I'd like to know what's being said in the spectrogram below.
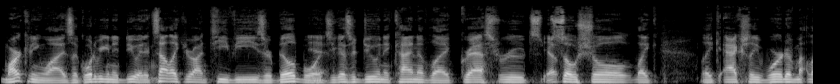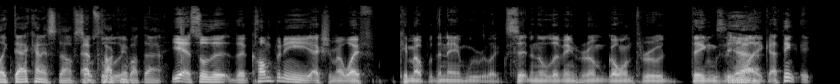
Marketing wise, like what are we going to do? And it's not like you're on TVs or billboards. Yeah. You guys are doing it kind of like grassroots, Yep. social, like like actually word of mouth, like that kind of stuff. So talk to Absolutely. me about that. Yeah, so the the company actually my wife came up with the name. We were like sitting in the living room going through things and Yeah. like I think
